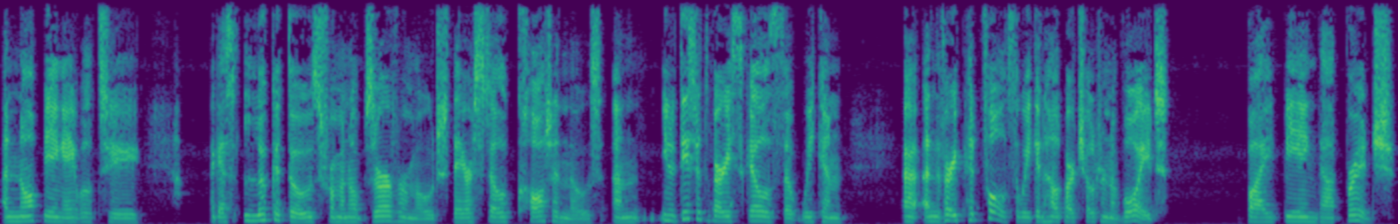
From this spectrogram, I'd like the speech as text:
and not being able to I guess, look at those from an observer mode. They are still caught in those. And, you know, these are the very skills that we can, uh, and the very pitfalls that we can help our children avoid by being that bridge.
